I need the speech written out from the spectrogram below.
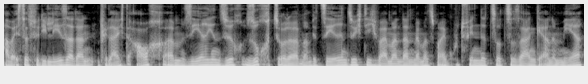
aber ist das für die Leser dann vielleicht auch ähm, Seriensucht oder man wird seriensüchtig, weil man dann, wenn man es mal gut findet, sozusagen gerne mehr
